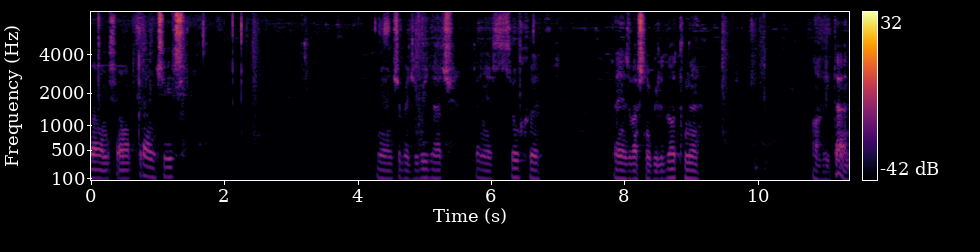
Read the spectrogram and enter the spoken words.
Udało mi się ją obkręcić. Nie wiem, czy będzie widać. Ten jest suchy. Ten jest właśnie wilgotny. O, i ten.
